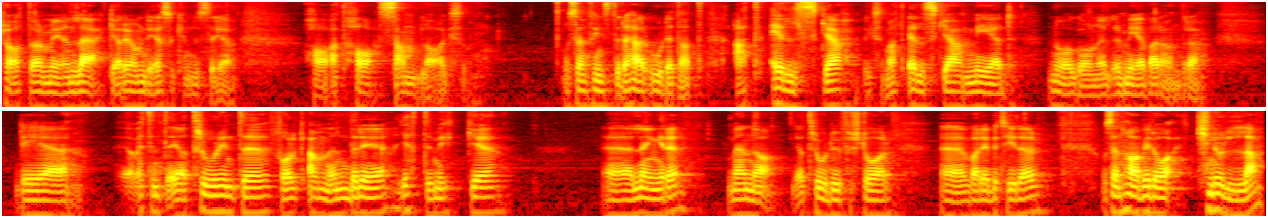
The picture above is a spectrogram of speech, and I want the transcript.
pratar med en läkare om det, så kan du säga ha, att ha samlag. Så. Och sen finns det det här ordet att, att älska, liksom att älska med någon eller med varandra. Det jag vet inte, jag tror inte folk använder det jättemycket eh, längre. Men ja, jag tror du förstår eh, vad det betyder. Och sen har vi då knulla.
